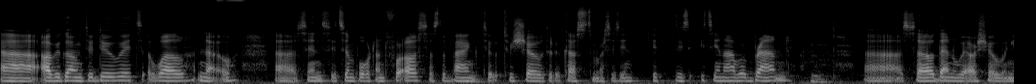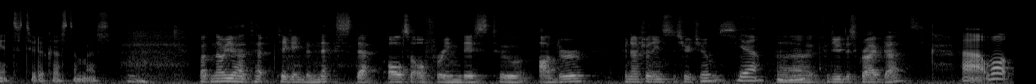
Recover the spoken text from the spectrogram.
Uh, are we going to do it? Well, no, uh, since it's important for us as the bank to, to show to the customers it's in, it, it's in our brand. Mm. so then we are showing it to the customers. Mm. But now you are ta- taken the next step, also offering this to other financial institutions. Yeah. Uh, Mhm. could you describe that? Uh, well,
